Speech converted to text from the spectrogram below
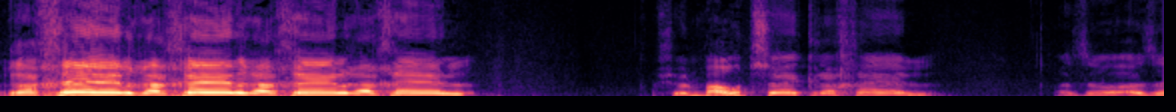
רחל, רחל, רחל, רחל. שואל, מה הוא צועק רחל? אז, אז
